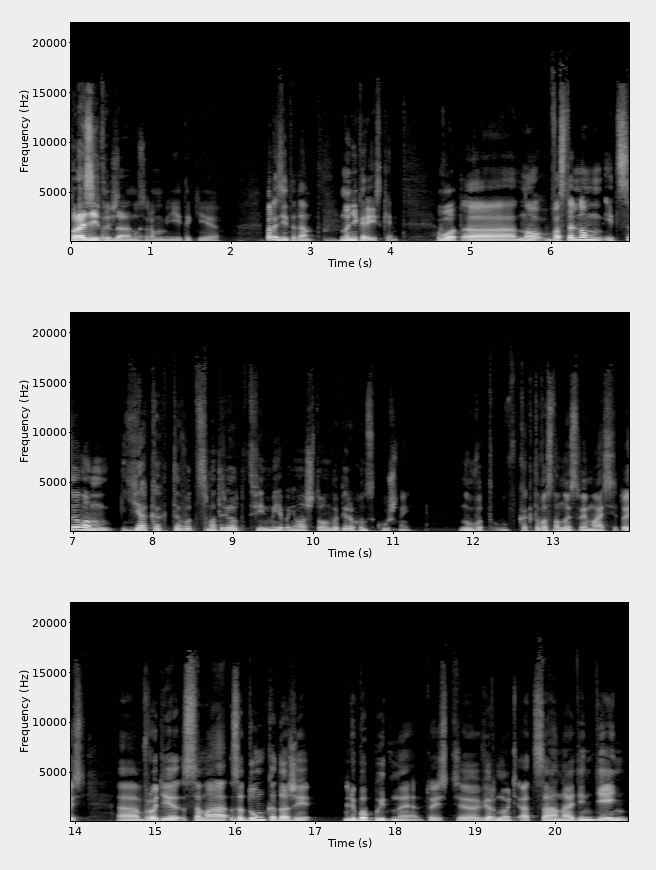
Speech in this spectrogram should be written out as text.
Паразиты, да. мусором и такие... Паразиты, да, но не корейские. Вот, э, но в остальном и целом я как-то вот смотрел этот фильм, и я понимал, что он, во-первых, он скучный. Ну вот как-то в основной своей массе. То есть э, вроде сама задумка даже любопытная, то есть э, вернуть отца на один день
